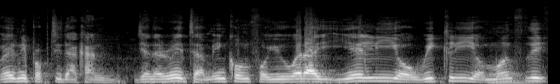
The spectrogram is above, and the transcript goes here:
any property that can generate um, income for you, whether yearly or weekly or monthly,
